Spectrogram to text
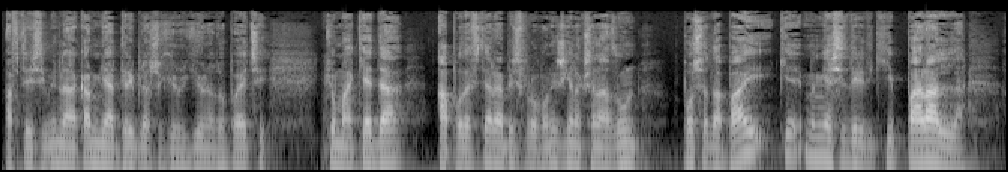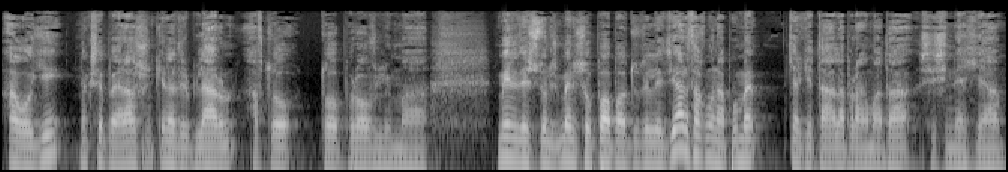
αυτή τη στιγμή να κάνουν μια τρίπλα στο χειρουργείο να το πω έτσι και ο Μακέντα από Δευτέρα να μπει στις για να ξαναδούν πώς θα τα πάει και με μια συντηρητική παράλληλα αγωγή να ξεπεράσουν και να τριπλάρουν αυτό το πρόβλημα. Μείνετε συντονισμένοι στο papatu.gr θα έχουμε να πούμε και αρκετά άλλα πράγματα στη συνέχεια.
